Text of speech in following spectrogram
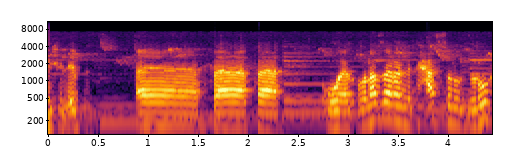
مش الابن. آه ف ف ونظرا لتحسن الظروف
